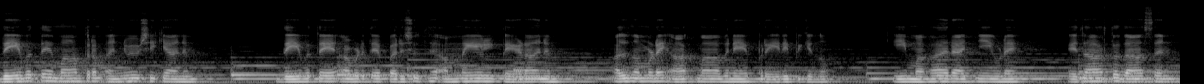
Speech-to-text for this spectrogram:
ദൈവത്തെ മാത്രം അന്വേഷിക്കാനും ദൈവത്തെ അവിടുത്തെ പരിശുദ്ധ അമ്മയിൽ തേടാനും അത് നമ്മുടെ ആത്മാവിനെ പ്രേരിപ്പിക്കുന്നു. ഈ മഹാരാജ്ഞിയുടെ യഥാർത്ഥ ദാസൻ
